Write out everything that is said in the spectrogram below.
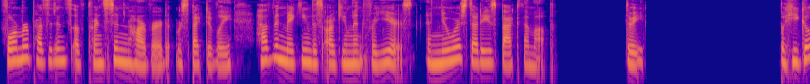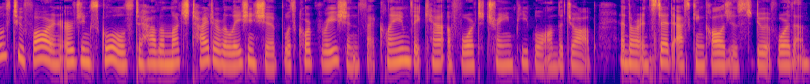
former presidents of Princeton and Harvard, respectively, have been making this argument for years, and newer studies back them up. 3. But he goes too far in urging schools to have a much tighter relationship with corporations that claim they can't afford to train people on the job and are instead asking colleges to do it for them.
